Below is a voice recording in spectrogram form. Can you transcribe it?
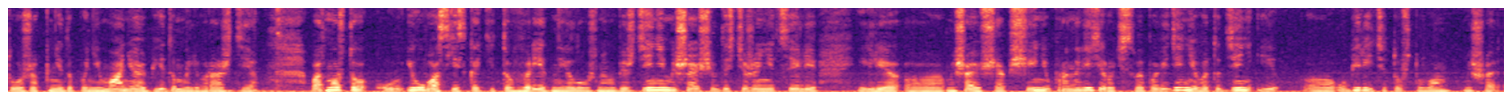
тоже к недопониманию, обидам или вражде. Возможно, и у вас есть какие-то вредные ложные убеждения, мешающие в достижении цели или э, мешающие общению. Проанализируйте свое поведение в этот день и э, уберите то, что вам мешает.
